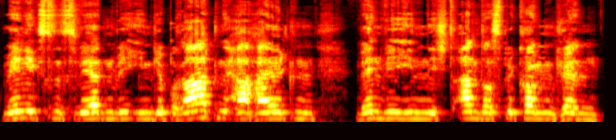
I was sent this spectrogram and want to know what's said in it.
Wenigstens werden wir ihn gebraten erhalten, wenn wir ihn nicht anders bekommen können.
